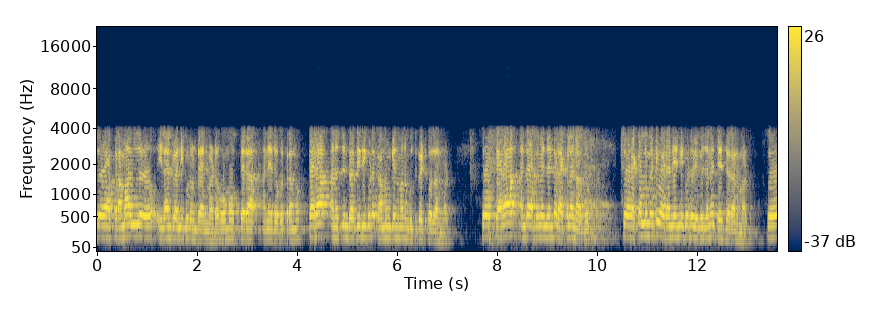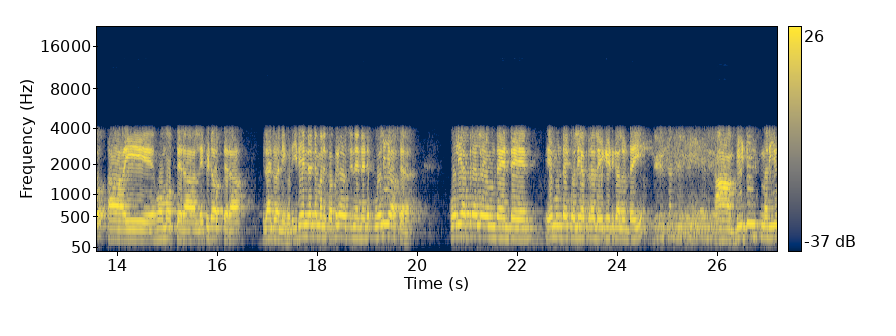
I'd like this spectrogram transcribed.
సో ఆ క్రమాల్లో ఇలాంటివన్నీ కూడా ఉంటాయన్నమాట. హోమోప్టెరా అనేది ఒక క్రమం. టెరా అని వచ్చిన ప్రతిదీ కూడా క్రమం కింద మనం గుర్తుపెట్టుకోవాలన్నమాట. సో టెరా అంటే అర్థం ఏంటంటే రెక్కలని అర్థం. సో రెక్కలను బట్టి వాటన్నిటిని కూడా విభజన చేశారనమాట సో ఈ హోమోప్టెరా లెపిడోప్టెరా ఇలాంటివన్నీ కూడా. ఇదేంటంటే మనకి కొత్తగా వచ్చింది ఏంటంటే కోలియాప్టెరా. కోలియాప్టెరాలో ఏముంటాయంటే ఏముంటాయి కోలియాప్టెరాలో? ఏ కీటకాలు ఉంటాయి బీటిల్స్ మరియు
